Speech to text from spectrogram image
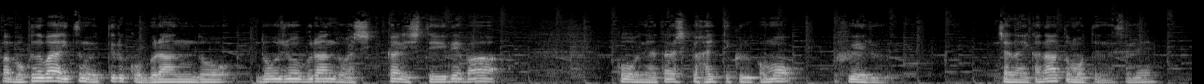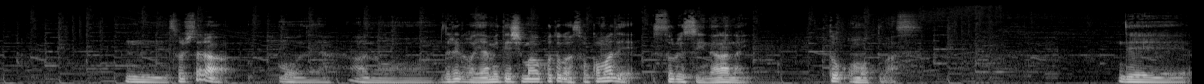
まあ、僕の場合はいつも言ってるこうブランド道場ブランドがしっかりしていればこうね新しく入ってくる子も増えるじゃないかなと思ってるんですよね。うん、そしたらもうねあの誰かが辞めてしまうことがそこまでストレスにならないと思ってますで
